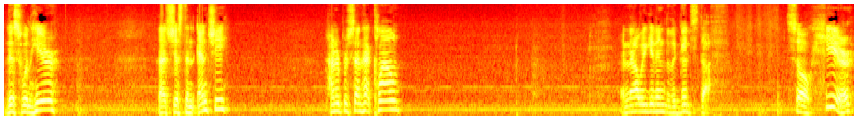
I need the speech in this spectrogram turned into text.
This one here, that's just an Enchi. 100% het clown. And now we get into the good stuff. So here,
